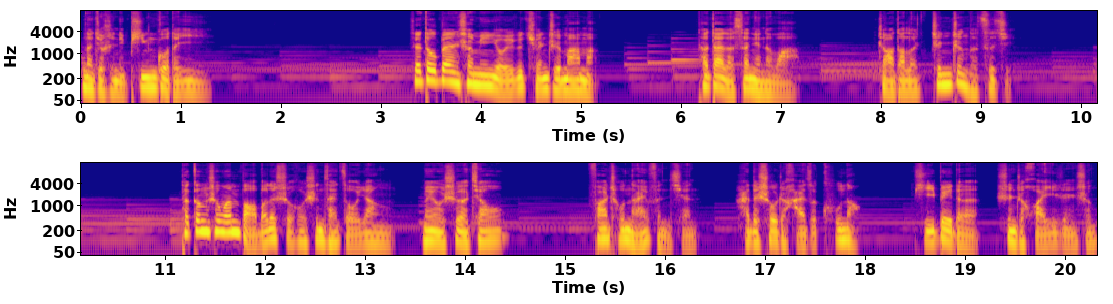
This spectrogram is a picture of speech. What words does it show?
那就是你拼过的意义。在豆瓣上面有一个全职妈妈，她带了三年的娃，找到了真正的自己。她刚生完宝宝的时候，身材走样，没有社交。发愁奶粉钱，还得受着孩子哭闹，疲惫的甚至怀疑人生。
